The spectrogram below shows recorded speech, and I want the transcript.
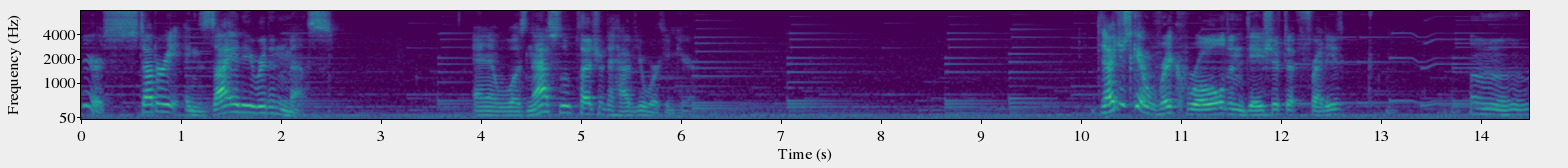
You're a stuttery, anxiety ridden mess. And it was an absolute pleasure to have you working here. Did I just get Rick rolled in Day Shift at Freddy's? Uh,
